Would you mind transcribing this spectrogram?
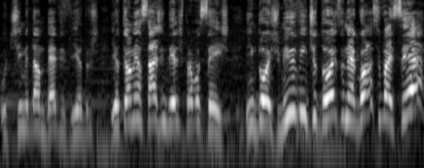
o time da Ambev Vidros, e eu tenho uma mensagem deles para vocês. Em 2022 o negócio vai ser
